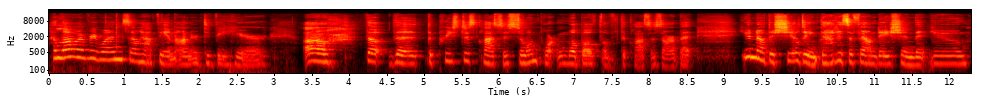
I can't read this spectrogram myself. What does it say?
Hello, everyone. So happy and honored to be here. Oh, the the the priestess class is so important. Well, both of the classes are, but you know, the shielding that is a foundation that you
